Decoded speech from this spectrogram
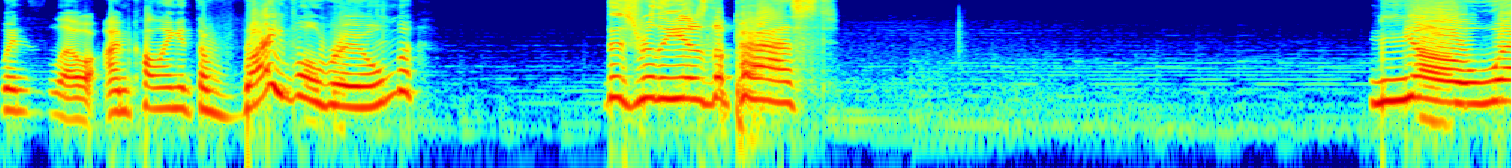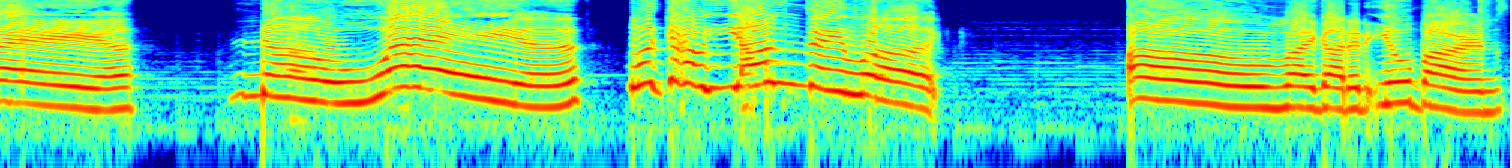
Winslow. I'm calling it the Rival Room. This really is the past. No way. No way. Look how young they look. Oh my god, and Eel Barnes.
